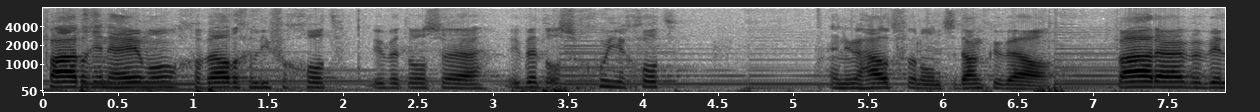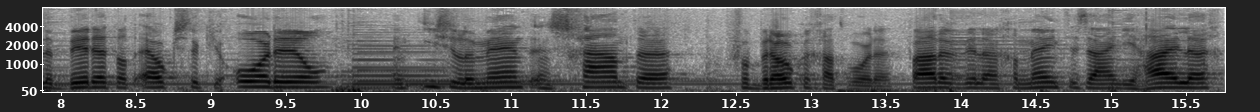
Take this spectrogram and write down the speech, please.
Vader in de hemel, geweldige lieve God. U bent onze, u bent onze goede God. En u houdt van ons. Dank u wel. Vader, we willen bidden dat elk stukje oordeel en isolement en schaamte verbroken gaat worden. Vader, we willen een gemeente zijn die heilig,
